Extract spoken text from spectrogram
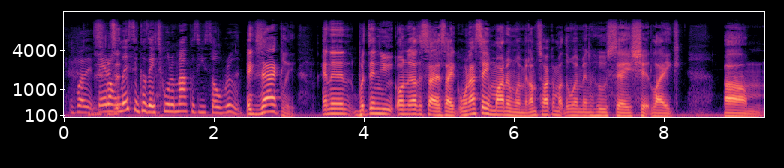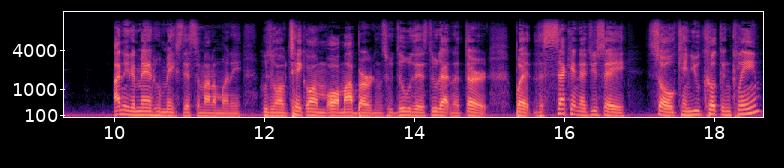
but they don't listen because they tune him out because he's so rude. exactly. And then but then you on the other side it's like when I say modern women, I'm talking about the women who say shit like um I need a man who makes this amount of money, who's going to take on all my burdens, who do this, do that, and the third. But the second that you say, "So, can you cook and clean?"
